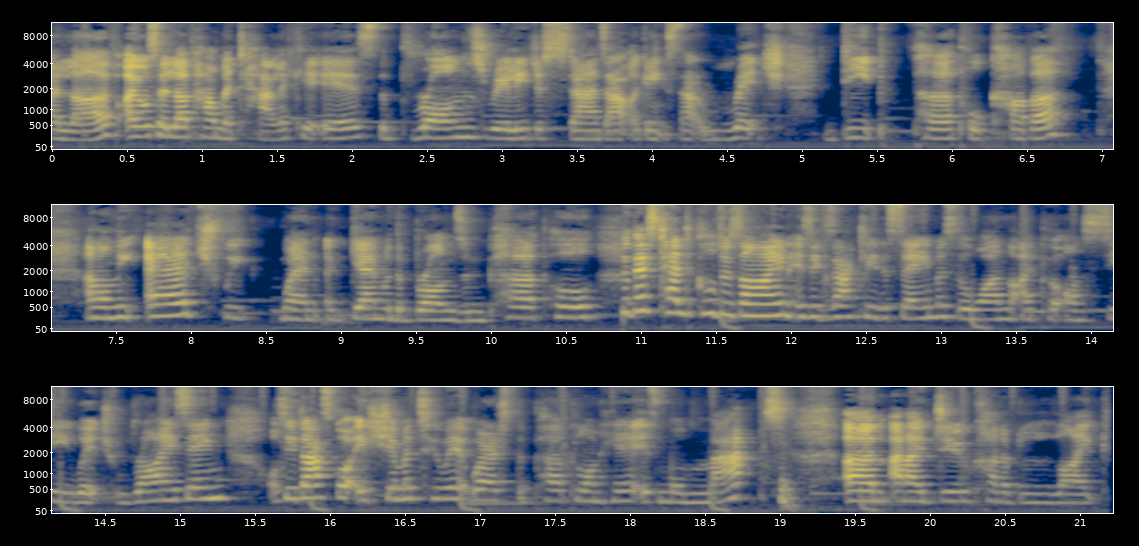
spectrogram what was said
I love. I also love how metallic it is. The bronze really just stands out against that rich, deep purple cover. And on the edge, we went again with the bronze and purple. So this tentacle design is exactly the same as the one that I put on Sea Witch Rising. Obviously that's got a shimmer to it, whereas the purple on here is more matte. Um, and I do kind of like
